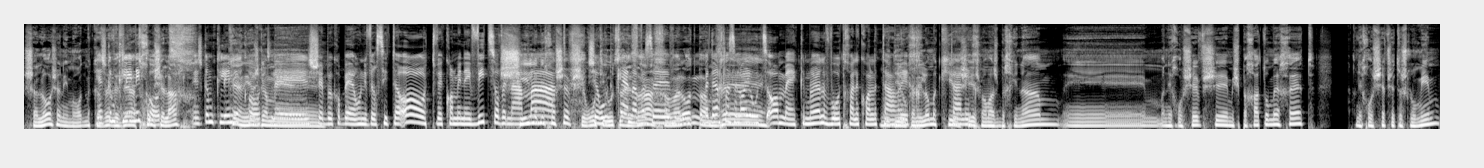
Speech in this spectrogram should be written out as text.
שלוש, אני מאוד מקווה, גם וזה התחום קליניקות, שלך. יש גם יש קליניקות גם, ל- אה, שבק- באוניברסיטאות וכל מיני ויצו שיל, ונעמת. אני חושב, שירות ייעוץ כן, אבל לאזרח, זה, אבל עוד פעם, בדרך כלל זה לא ייעוץ עומק, הם לא ילוו אותך לכל התאריך. בדיוק, אני לא מכיר תהליך. שיש ממש בחינם. אה, אני חושב שמשפחה תומכת, אני חושב שתשלומים,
